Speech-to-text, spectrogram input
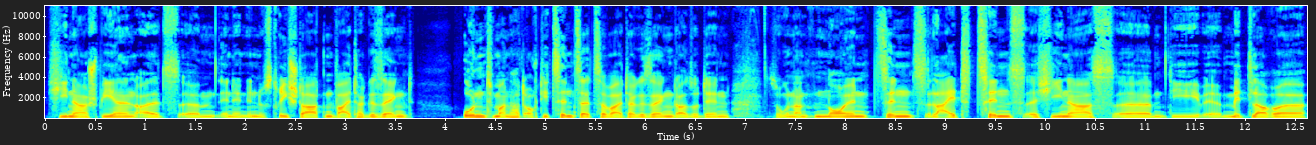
China spielen als ähm, in den Industriestaaten, weiter gesenkt. Und man hat auch die Zinssätze weiter gesenkt, also den sogenannten neuen Zins, Leitzins Chinas, äh, die äh, mittlere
